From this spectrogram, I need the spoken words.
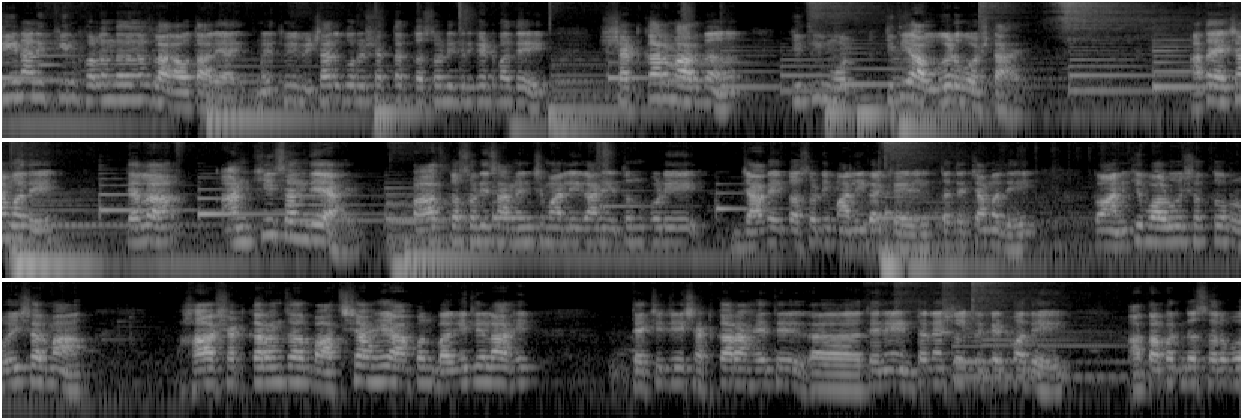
तीन आणि तीन फलंदाजांनाच लगावता आले आहेत. म्हणजे तुम्ही विचार करू शकता कसोटी क्रिकेटमध्ये षटकार मारणं किती मोठ किती अवघड गोष्ट आहे. आता याच्यामध्ये त्याला आणखी संधी आहे. पाच कसोटी सामन्यांची मालिका आणि इथून पुढे ज्या काही कसोटी मालिका खेळेल तर त्याच्यामध्ये तो आणखी वाढवू शकतो रोहित शर्मा. हा षटकारांचा बादशाह हे आपण बघितलेला आहे. त्याचे जे षटकार आहे ते त्याने इंटरनॅशनल क्रिकेटमध्ये आतापर्यंत सर्व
